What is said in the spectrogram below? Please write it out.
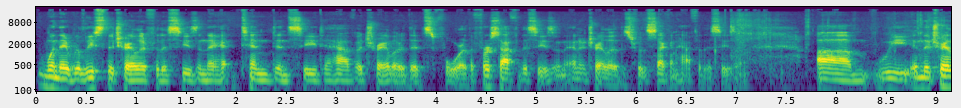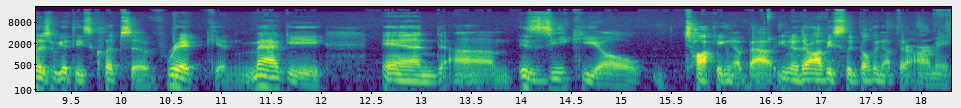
when they release the trailer for the season, they have tendency to have a trailer that's for the first half of the season and a trailer that's for the second half of the season. Um, we in the trailers we get these clips of Rick and Maggie and um, Ezekiel talking about you know they're obviously building up their army,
